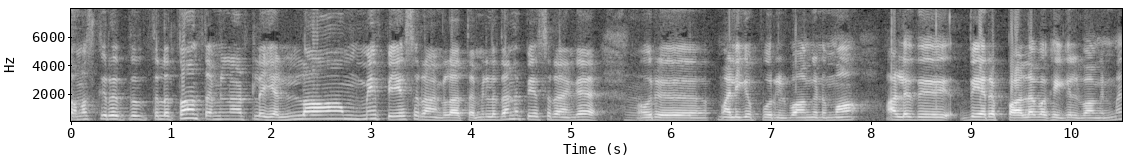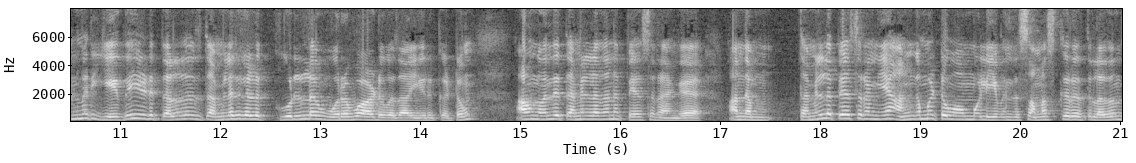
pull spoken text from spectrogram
சமஸ்கிருதத்தில் தான் தமிழ்நாட்டில் எல்லாமே பேசுகிறாங்களா தமிழில் தானே பேசுகிறாங்க ஒரு மளிகை பொருள் வாங்கணுமா? அல்லது வேற பல வகைகள் வாங்கணுமா? இந்த மாதிரி எதை எடுத்தாலும் அது தமிழர்களுக்குள்ள உறவாடுவதாக இருக்கட்டும். அவங்க வந்து தமிழில் தானே பேசுகிறாங்க அந்த தமிழில் பேசுகிறவங்க ஏன் அங்கே மட்டும் ஓ மொழியை வந்து சமஸ்கிருதத்தில் தான்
